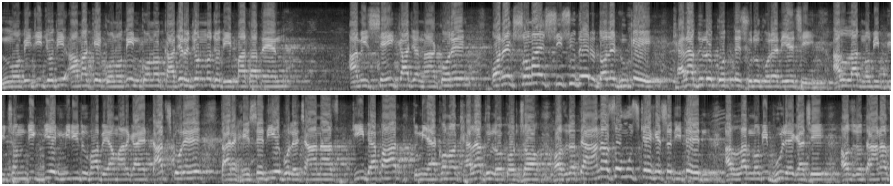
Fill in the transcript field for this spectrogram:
নবীজি যদি আমাকে কোনোদিন কোনো কাজের জন্য যদি পাঠাতেন আমি সেই কাজ না করে অনেক সময় শিশুদের দলে ঢুকে খেলাধুলো করতে শুরু করে দিয়েছি। আল্লাহ নবী পিছন দিক দিয়ে মৃদুভাবে আমার গায়ে টাচ করে তার হেসে দিয়ে বলেছে আনাস কি ব্যাপার? তুমি এখনও খেলাধুলো করছ? হজরতে আনাসও মুসকে হেসে দিতেন আল্লাহ নবী ভুলে গেছে। হজরতে আনাস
